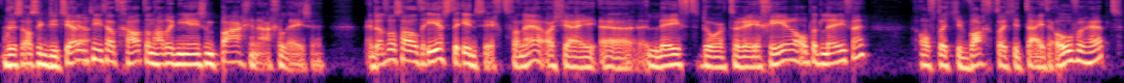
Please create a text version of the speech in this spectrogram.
Dus als ik die challenge niet had gehad, dan had ik niet eens een pagina gelezen. En dat was al het eerste inzicht. Van, hè, als jij uh, leeft door te reageren op het leven, of dat je wacht dat je tijd over hebt,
